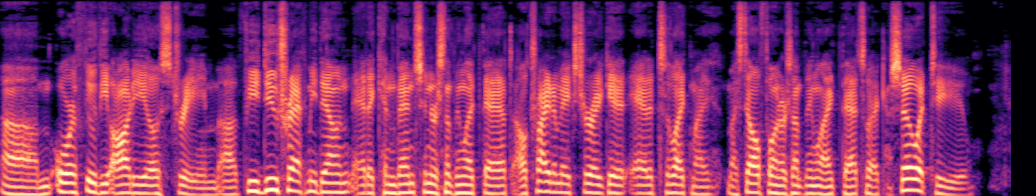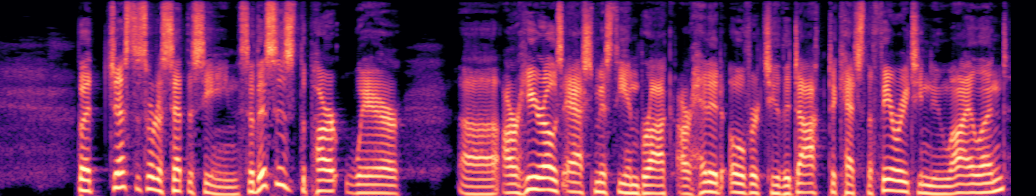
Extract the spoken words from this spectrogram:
um, or through the audio stream. Uh, if you do track me down at a convention or something like that, I'll try to make sure I get added to like my, my cell phone or something like that so I can show it to you. But just to sort of set the scene, so this is the part where uh, our heroes, Ash, Misty, and Brock, are headed over to the dock to catch the ferry to New Island.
